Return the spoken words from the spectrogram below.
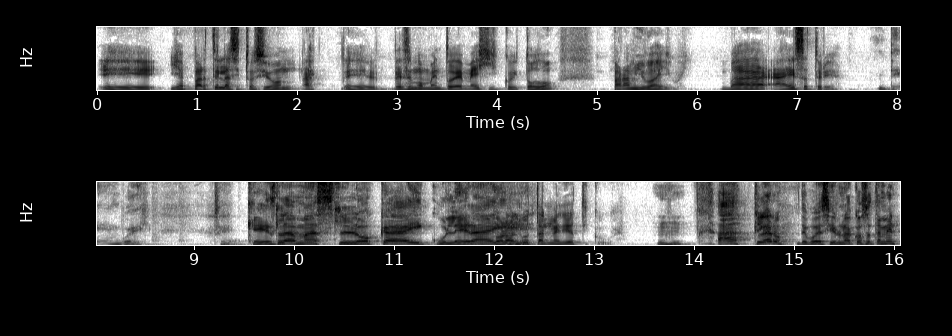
eh, y aparte la situación ac- eh, de ese momento de México y todo, para mí va ahí, güey. Va a esa teoría. Damn, güey. Que es la más loca y culera Por y... algo tan mediático, güey. Ah, claro, debo decir una cosa también.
